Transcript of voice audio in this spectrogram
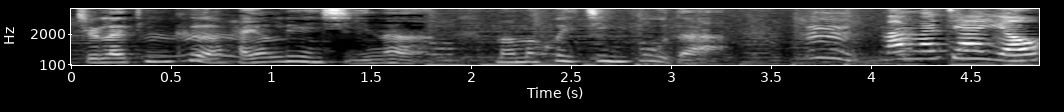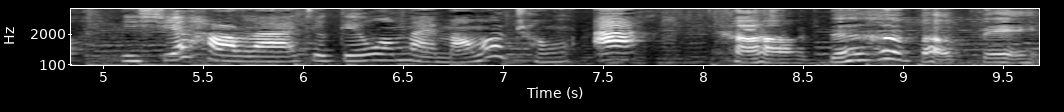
除了听课，还要练习呢。妈妈会进步的。嗯，妈妈加油！你学好了就给我买毛毛虫啊。好的，宝贝。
